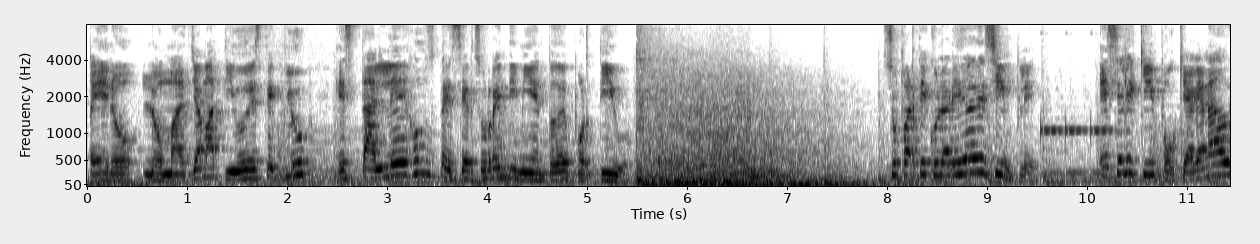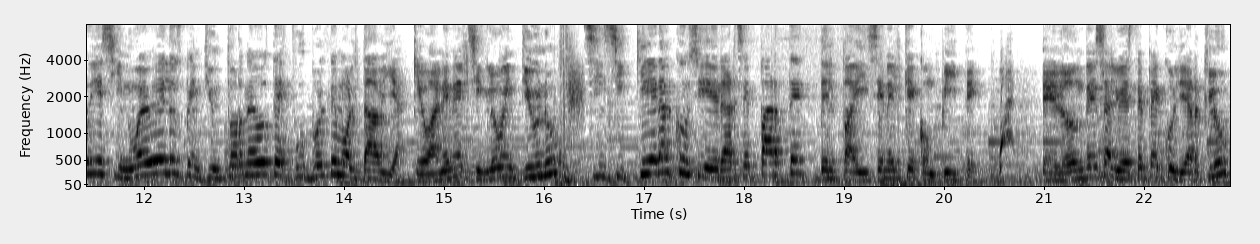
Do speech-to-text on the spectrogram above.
pero lo más llamativo de este club está lejos de ser su rendimiento deportivo. Su particularidad es simple. Es el equipo que ha ganado 19 de los 21 torneos de fútbol de Moldavia que van en el siglo XXI sin siquiera considerarse parte del país en el que compite. ¿De dónde salió este peculiar club?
